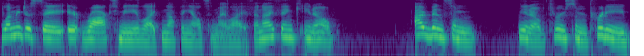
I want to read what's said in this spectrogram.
let me just say, it rocked me like nothing else in my life. And I think, you know, I've been some, you know, through some pretty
